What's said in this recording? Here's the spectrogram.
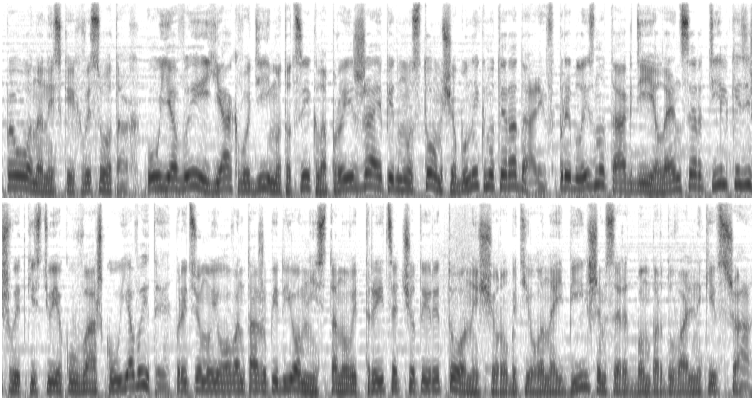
ППО на низьких висотах. Уяви, як водій мотоцикла проїжджає під мостом, щоб уникнути радарів. Приблизно так діє ленсер, тільки зі швидкістю, яку важко уявити. При цьому його вантажопідйомність становить 34 тони, що робить його найбільшим серед бомбардувальників США.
